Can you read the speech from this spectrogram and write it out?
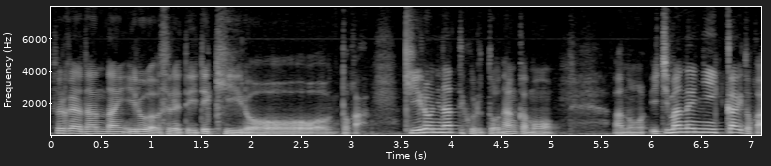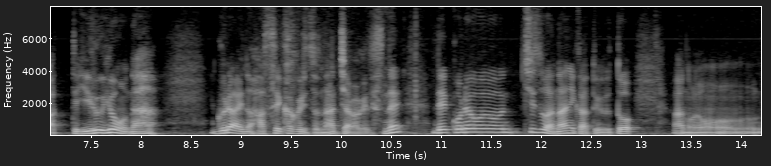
それからだんだん色が薄れていて黄色とか。黄色になってくるとなんかもうあの1万年に1回とかっていうようなぐらいの発生確率になっちゃうわけですね。で、これを地図は何かというと、あの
